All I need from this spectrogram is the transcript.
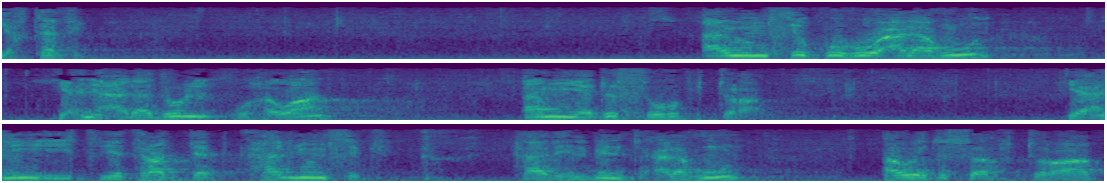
يختفي. أيمسكه على هون؟ يعني على ذل وهوان أم يدسه في التراب يعني يتردد هل يمسك هذه البنت على هون أو يدسها في التراب.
